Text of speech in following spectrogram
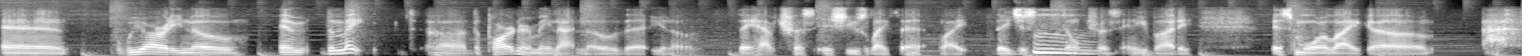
and we already know. And the mate, uh, the partner may not know that you know they have trust issues like that. Like they just mm. don't trust anybody. It's more like uh, I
